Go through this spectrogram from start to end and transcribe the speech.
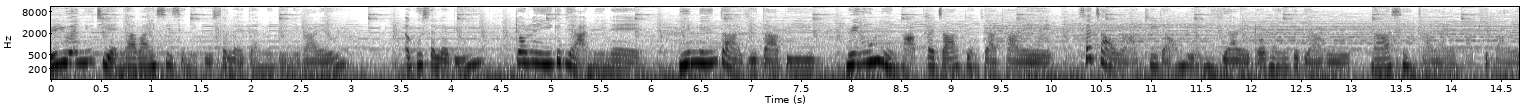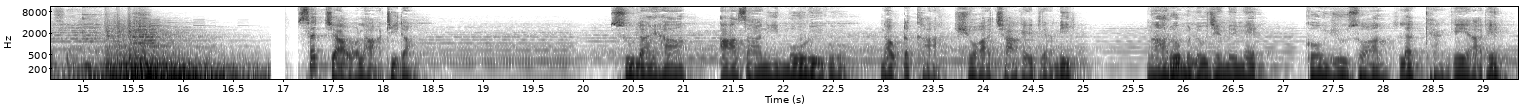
ရေဒီယိုအန်ယူဂျီရဲ့ညပိုင်းစီစဉ်တွေကိုဆက်လက်တင်လွှင့်ပေးနေပါတယ်။အခုဆက်လက်ပြီးတော်လှန်ရေးကြပြအနေနဲ့မြင်းမင်းသာရေးသားပြီးနှွေဦးလွင်မှဖက်ကြားတင်ပြထားတဲ့စက်ကြောရာထီတောင်လို့အမည်ရတဲ့တော်လှန်ရေးကြပြကိုနားဆင်ကြရတော့မှာဖြစ်ပါရဲ့ရှင်။စက်ကြောလာအထီတောင်ဇူလိုင်ဟာအာဇာနီမိုးတွေကိုနောက်တစ်ခါရွာချခဲ့ပြန်ပြီ။ငါတို့မလိုချင်ပေမဲ့ဂုံယူစွာလက်ခံခဲ့ရတယ်။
